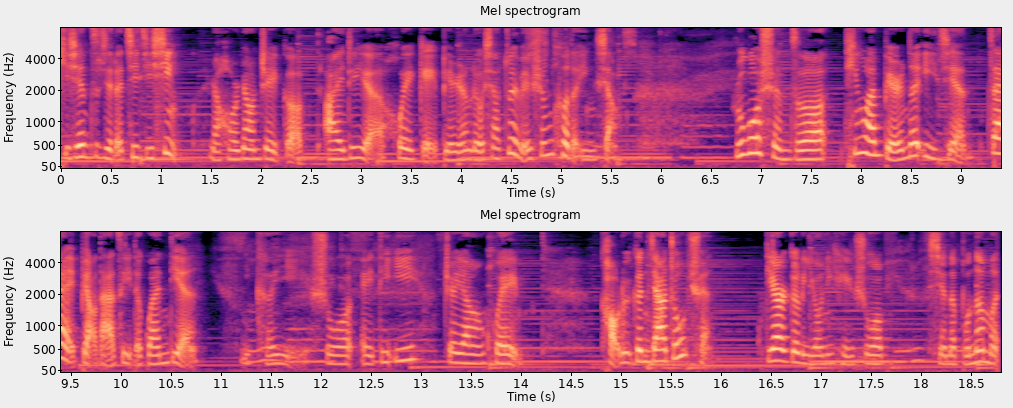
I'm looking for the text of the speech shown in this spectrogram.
体现自己的积极性，然后让这个 idea 会给别人留下最为深刻的印象。如果选择听完别人的意见再表达自己的观点，你可以说：诶，第一，这样会考虑更加周全。第二个理由，你可以说。显得不那么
